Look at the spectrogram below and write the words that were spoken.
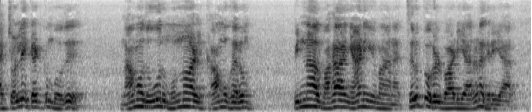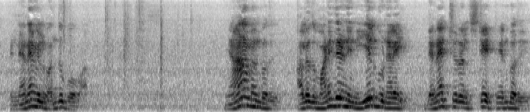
அச்சொல்லை கேட்கும்போது நமது ஊர் முன்னாள் காமுகரும் பின்னால் மகா ஞானியுமான திருப்புகழ் பாடியார் நகரியார் நினைவில் வந்து போவார் ஞானம் என்பது அல்லது மனிதனின் இயல்பு நிலை த நேச்சுரல் ஸ்டேட் என்பது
